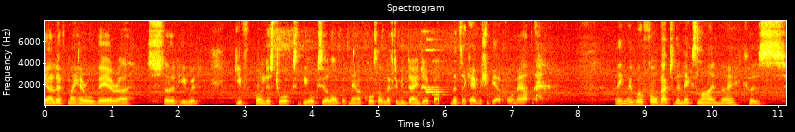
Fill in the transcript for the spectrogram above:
Yeah, I left my Herald there uh, so that he would give bonus talks to the Auxilia, but now of course I've left him in danger, but that's okay, we should be able to pull him out. I think we will fall back to the next line though, because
